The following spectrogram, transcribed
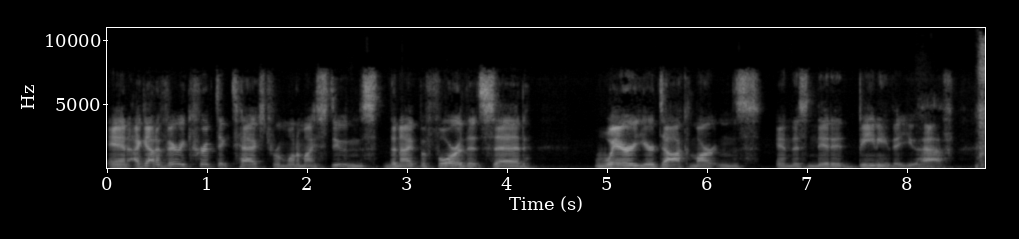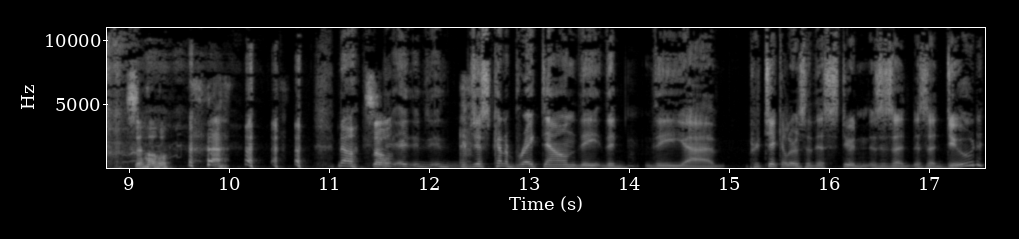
and I got a very cryptic text from one of my students the night before that said, "Wear your Doc Martens and this knitted beanie that you have." So, No, So- uh, uh, just kind of break down the the the uh, particulars of this student. Is this a is a dude?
